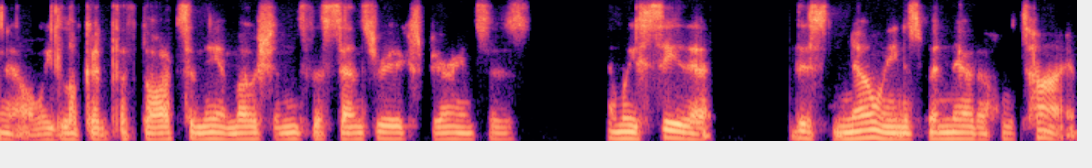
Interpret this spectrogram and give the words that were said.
You know, we look at the thoughts and the emotions, the sensory experiences, and we see that this knowing has been there the whole time.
